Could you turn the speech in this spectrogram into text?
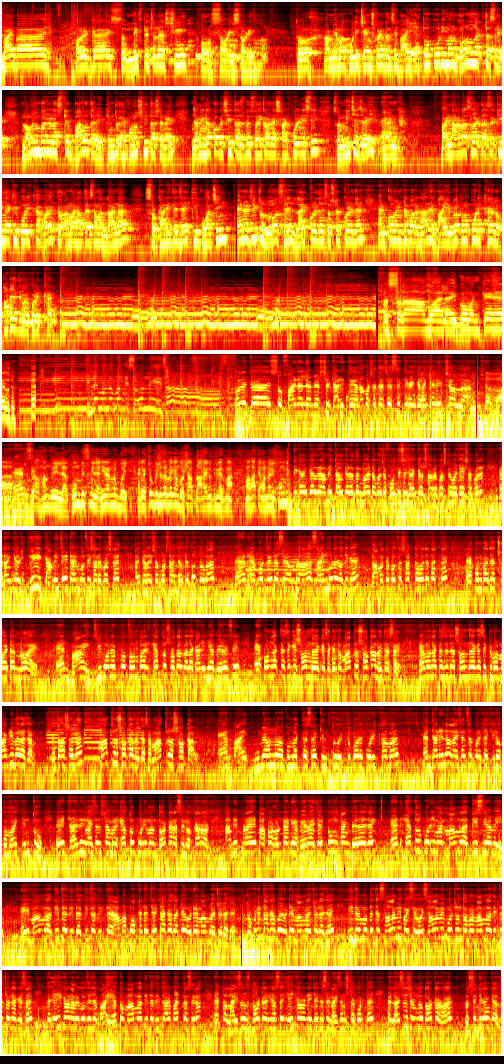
bye bye alright guys so লিফটে চলে আসছি। ও সরি সরি তো আমি আমার হুডি চেঞ্জ করে ফেলছি। ভাই, এত পরিমাণ গরম লাগতেছে। নভেম্বরের আজকে বারো তারিখ, কিন্তু এখনও শীত আসে নাই। জানি না কবে শীত আসবে সো এই কারণে শার্ট পরে নিছি। সো নিচে যাই অ্যান্ড ভাই নার্ভাস লাগতেছে কি না কি পরীক্ষা হয়। তো আমার হাতে আছে আমার লার্নার সো গাড়িতে যাই কিপ ওয়াচিং এনার্জি একটু লো আছে লাইক করে দেন সাবস্ক্রাইব করে দেন অ্যান্ড কমেন্টে বলেন, আরে ভাই, এগুলো কোনো পরীক্ষা এলো ফাটাই দেবেন পরীক্ষায়। আসসালামু আলাইকুম uncle. Alright guys so finally আমি আসছি গাড়িতে আমার সাথে আছে সিদ্দিক আঙ্কেল আঙ্কেল ইনশাআল্লাহ। And সি- আলহামদুলিল্লাহ। কুম বিসমিল্লাহ বসা মা মা ভাতে সিদ্দিক আঙ্কেল আমি কালকে রাতে নয়টা বাজে ফোন দিছি যে আঙ্কেল সাড়ে পাঁচটা বাজে এসে পড়েন। এন্ড আঙ্কেল ঠিক আমি যেই টাইম বলছি সাড়ে পাঁচটায় আঙ্কেল এসে পড়ছে আঙ্কেলকে ধন্যবাদ। এন্ড এখন যাইতেছি আমরা সাইনবোর্ডের ওদিকে। তো আমাকে বলছে সাতটা বাজে থাকতে। এখন বাজে ছয়টা নয়। এন্ড ভাই জীবনের প্রথমবার এত সকালবেলা গাড়ি নিয়ে বের হয়েছে এখন লাগতেছে কি সন্ধ্যা হয়ে গেছে, কিন্তু মাত্র সকাল হইতেছে। এমন লাগতেছে যে সন্ধ্যা হয়ে গেছে, একটু পর মাগরি বেড়া যান কিন্তু আসলে মাত্র সকাল হইতেছে, মাত্র সকাল। এন্ড ভাই, ঘুমে অন্যরকম লাগতেছে, কিন্তু একটু পরে পরীক্ষা আমার জানি না লাইসেন্সের পরীক্ষা কীরকম হয়, কিন্তু এই ড্রাইভিং লাইসেন্সটা আমার এত পরিমাণ দরকার আছিল। কারণ আমি প্রায় পাপার হোন্ডা নিয়ে বের হয়ে যাই, টুংটাং বের হয়ে যাই। এত পরিমাণ মামলা দিছি আমি। এই মামলা দিতে দিতে দিতে দিতে আমার পকেটে যে টাকা থাকে ওইটাই মামলায় চলে যায়। যখনই টাকা পাই ওইটাই মামলায় চলে যায়। ঈদের মধ্যে যে সালামি পাইছে ওই সালামি পর্যন্ত আমার মামলা দিতে চলে গেছে। তো এই কারণে আমি বলছি যে ভাই এত মামলা দিতে দিতে আর পারতেছি না। একটা লাইসেন্স দরকারই আছে। এই কারণেই যাইতেছি লাইসেন্সটা করতে। লাইসেন্স এমনি দরকার হয় তো সিদ্দিক আঙ্কেল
